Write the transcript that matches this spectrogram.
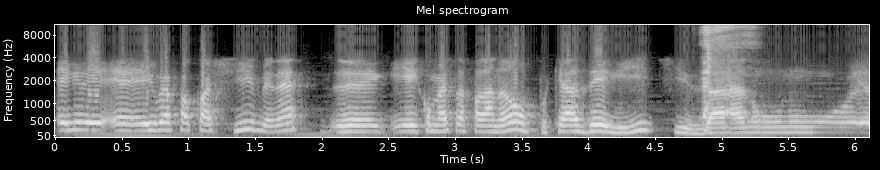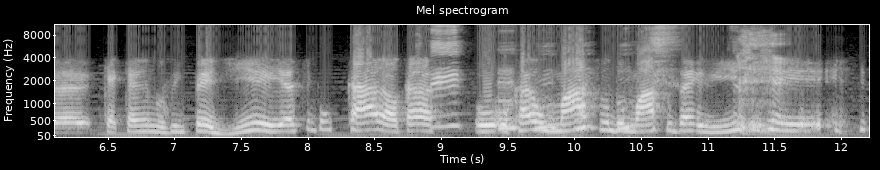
Ele, ele vai falar com a Chibe, né? E ele começa a falar, não, porque as elites ah, não, não, é, querem nos impedir. E é tipo, o cara, o cara, o, o cara é o máximo do máximo da elite.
